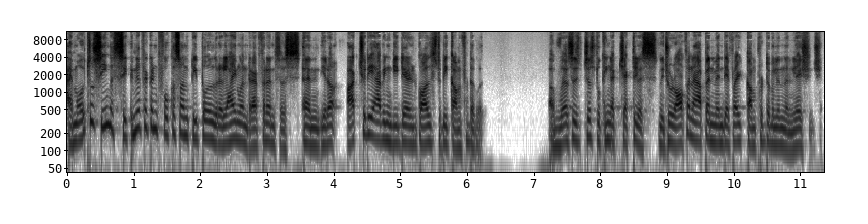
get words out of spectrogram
I'm also seeing a significant focus on people relying on references and you know actually having detailed calls to be comfortable uh, versus just looking at checklists, which would often happen when they felt comfortable in the relationship.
